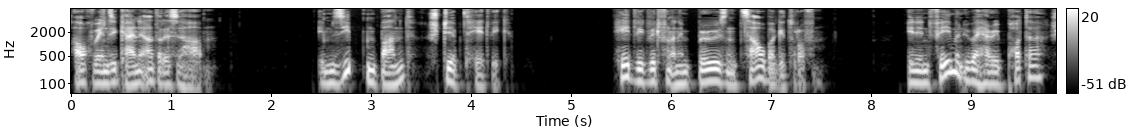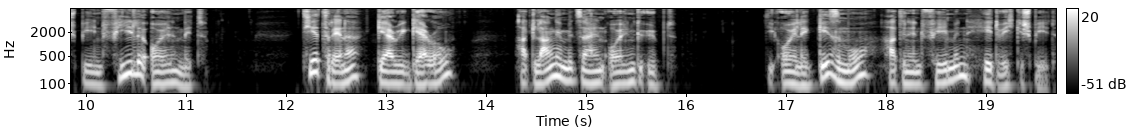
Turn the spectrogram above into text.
auch wenn sie keine Adresse haben. Im siebten Band stirbt Hedwig. Hedwig wird von einem bösen Zauber getroffen. In den Filmen über Harry Potter spielen viele Eulen mit. Tiertrainer Gary Garrow hat lange mit seinen Eulen geübt. Die Eule Gizmo hat in den Filmen Hedwig gespielt.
